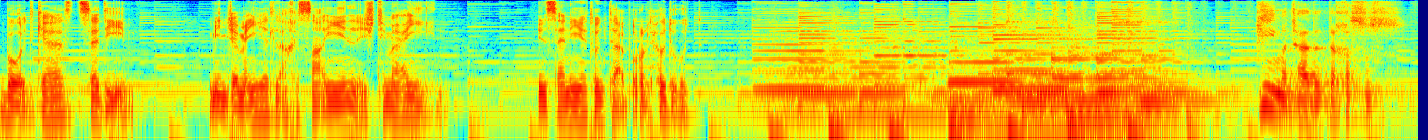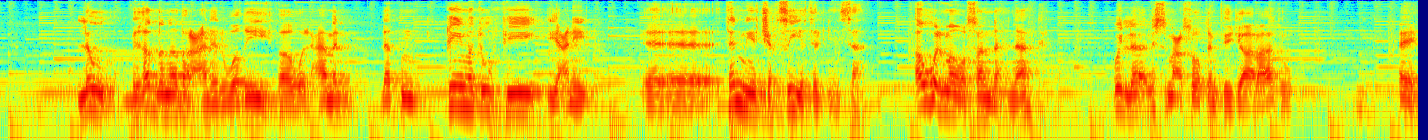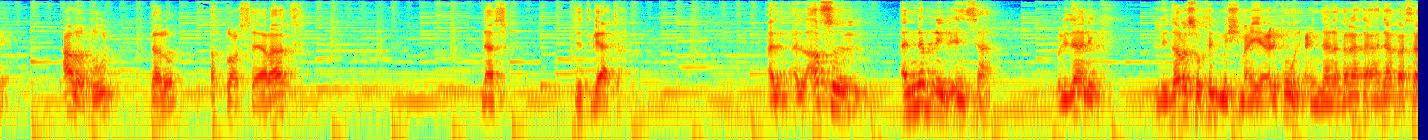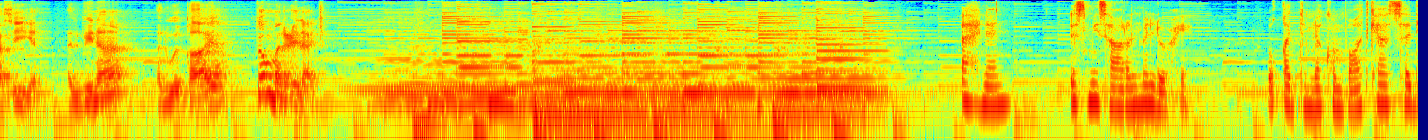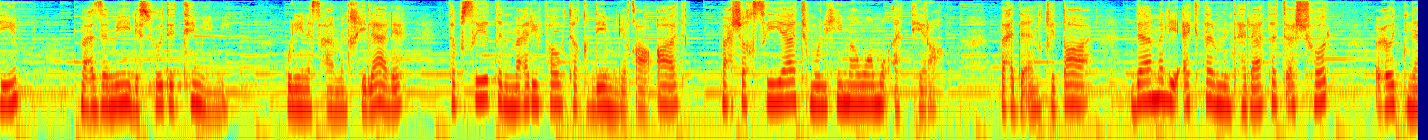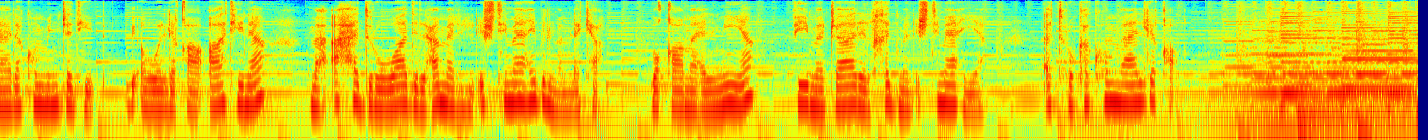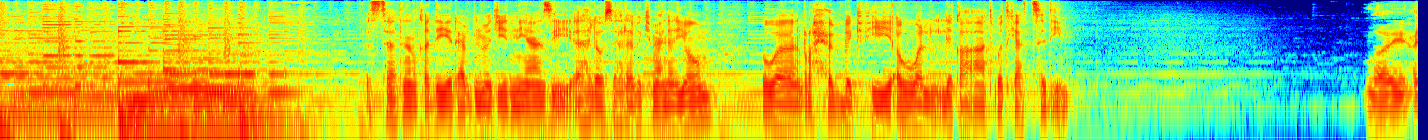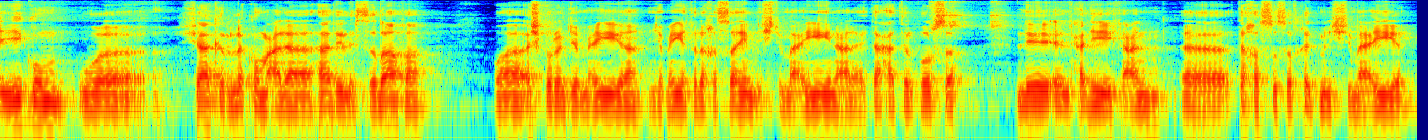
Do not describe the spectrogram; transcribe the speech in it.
بودكاست سديم من جمعية الأخصائيين الاجتماعيين. إنسانية تعبر الحدود. قيمة هذا التخصص؟ لو بغض النظر عن الوظيفة والعمل لكن قيمته في يعني آه، آه، تنمية شخصية الإنسان. أول ما وصلنا هناك ولا نسمع صوت انفجارات و... اي على طول قالوا اطلعوا السيارات. ناس تتقاتل. الأصل أن نبني الإنسان. ولذلك اللي درسوا خدمة اجتماعية يعرفون عندنا ثلاث أهداف أساسية البناء الوقاية ثم العلاج. أهلا. اسمي سارة الملوحي. أقدم لكم بودكاست سديم مع زميلي سعود التميمي واللي نسعى من خلاله تبسيط المعرفة وتقديم لقاءات مع شخصيات ملهمة ومؤثرة. بعد انقطاع دام لأكثر من ثلاثة أشهر عدنا لكم من جديد بأول لقاءاتنا مع أحد رواد العمل الاجتماعي بالمملكة وقامة علمية في مجال الخدمة الاجتماعية. أترككم مع اللقاء. أستاذنا القدير عبد المجيد نيازي أهلا وسهلا بك معنا اليوم ونرحب بك في أول لقاءات بودكاست سديم. الله يحييكم وشاكر لكم على هذه الاستضافة وأشكر الجمعية جمعية الأخصائيين الاجتماعيين على إتاحة الفرصة للحديث عن آه، تخصص الخدمة الاجتماعية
